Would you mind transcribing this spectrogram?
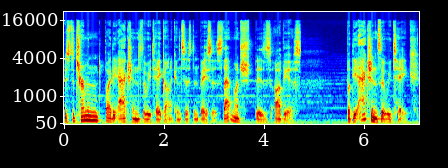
is determined by the actions that we take on a consistent basis. That much is obvious. But the actions that we take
